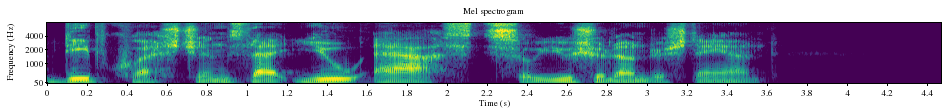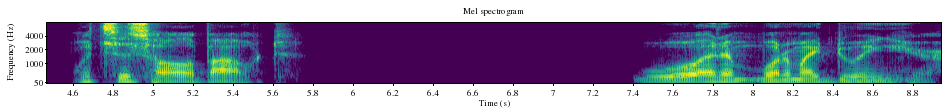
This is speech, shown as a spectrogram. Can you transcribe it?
deep questions that you asked, so you should understand. What's this all about? What am what am I doing here?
